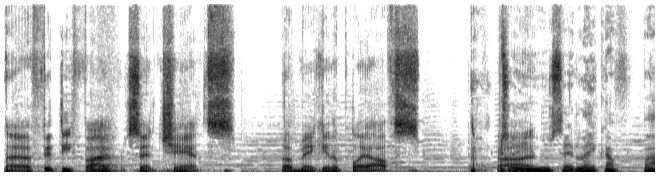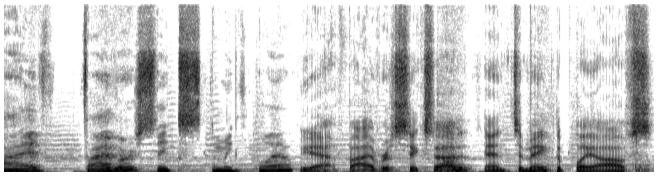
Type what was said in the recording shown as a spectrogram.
a, a 55% chance of making the playoffs. So Uh, you would say like a five, five or six to make the playoff? Yeah, five or six out of ten to make the playoffs.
